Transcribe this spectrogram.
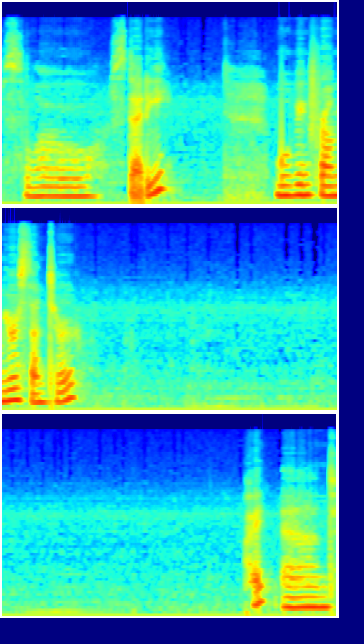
Slow, steady, moving from your center. Okay, and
